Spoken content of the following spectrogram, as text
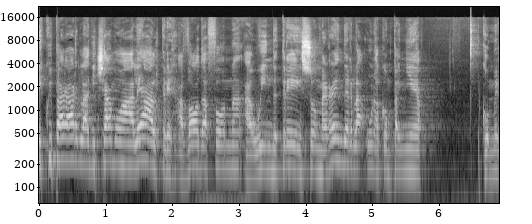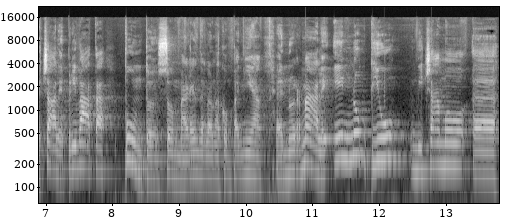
equipararla diciamo alle altre, a Vodafone, a Wind 3, insomma renderla una compagnia commerciale privata punto insomma renderla una compagnia eh, normale e non più diciamo eh,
